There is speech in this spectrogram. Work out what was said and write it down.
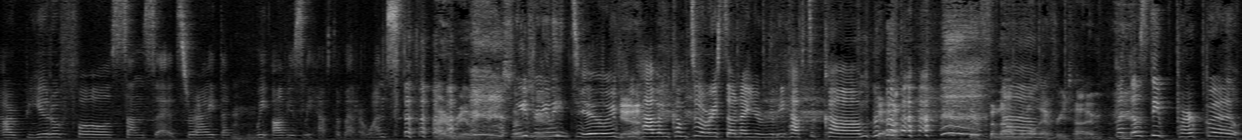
our beautiful sunsets, right? That we obviously have the better ones. Mm-hmm. I really think so, we too. really do. If you haven't come to Arizona, you really have to come. Yeah. They're phenomenal Um, every time. but those deep purple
